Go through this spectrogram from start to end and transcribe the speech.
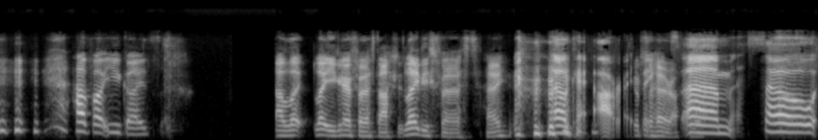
How about you guys? I'll let, let you go first, Ashley. Ladies first, hey? okay, all right. Good for her, thanks. after all. Um, so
